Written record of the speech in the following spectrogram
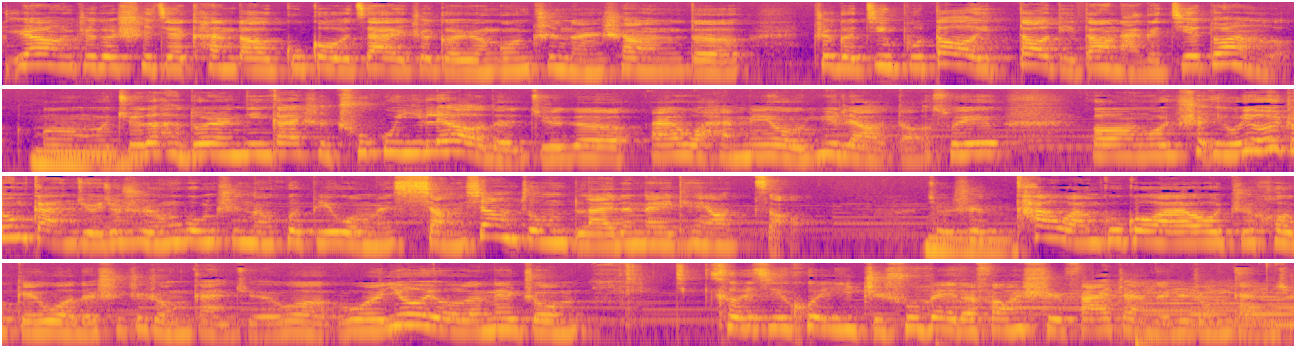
让这个世界看到 Google 在这个人工智能上的这个进步到到底到哪个阶段了。嗯，我觉得很多人应该是出乎意料的，觉得哎，我还没有预料到。所以，嗯，我是我有一种感觉，就是人工智能会比我们想象中来的那一天要早。就是看完 Google I/O 之后，给我的是这种感觉，我我又有了那种。科技会以指数倍的方式发展的这种感觉。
